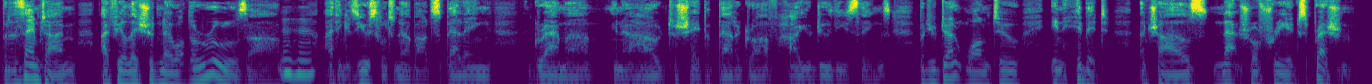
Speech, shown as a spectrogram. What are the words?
But at the same time, I feel they should know what the rules are. Mm-hmm. I think it's useful to know about spelling, grammar, you know, how to shape a paragraph, how you do these things. But you don't want to inhibit a child's natural free expression.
